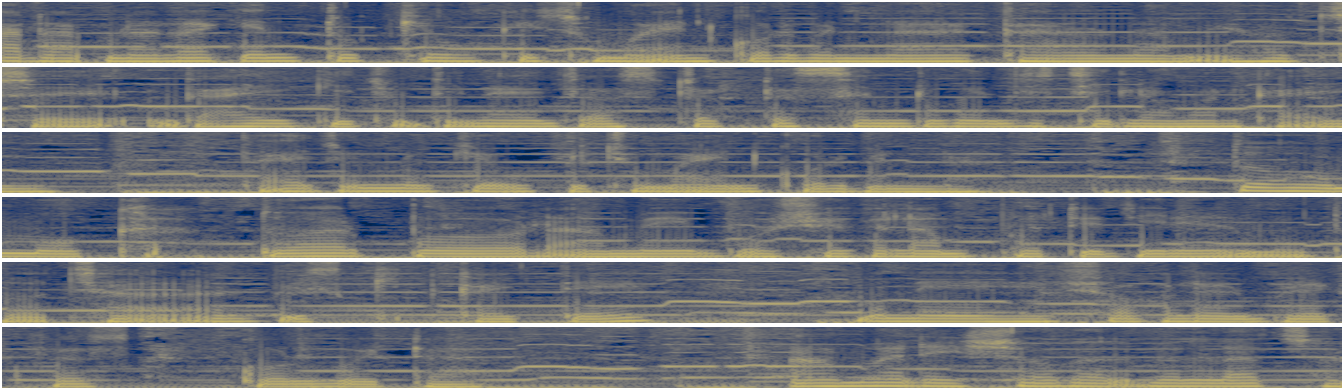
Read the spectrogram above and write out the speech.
আর আপনারা কিন্তু কেউ কিছু মাইন্ড করবেন না, কারণ আমি হচ্ছে গায়ে কিছুদিনে জাস্ট একটা সেন্টু গেঞ্জি ছিল আমার গায়ে। তাই জন্য কেউ কিছু মাইন্ড করবেন না। তো মুখ ধোয়ার পর আমি বসে গেলাম প্রতিদিনের মতো চা আর বিস্কিট খাইতে। মানে সকালের ব্রেকফাস্ট করব এটা। আমার এই সকালবেলা চা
